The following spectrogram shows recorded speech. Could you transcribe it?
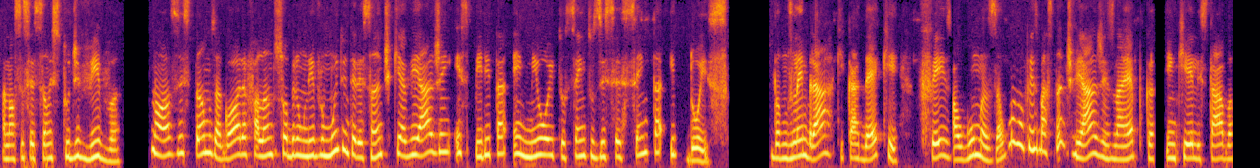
a nossa sessão Estude Viva, nós estamos agora falando sobre um livro muito interessante que é Viagem Espírita em 1862. Vamos lembrar que Kardec fez algumas, algumas não fez bastante viagens na época em que ele estava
